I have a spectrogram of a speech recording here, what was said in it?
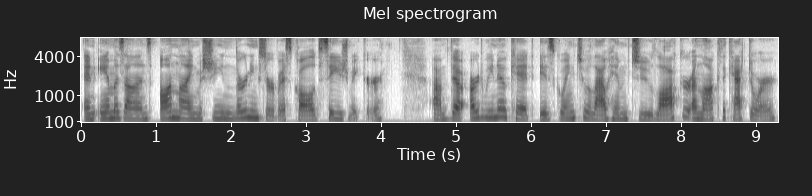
and Amazon's online machine learning service called SageMaker. Um, the Arduino kit is going to allow him to lock or unlock the cat door.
